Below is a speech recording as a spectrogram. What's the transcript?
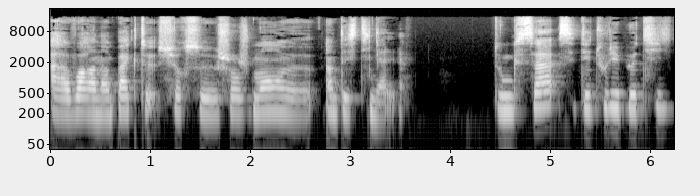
à avoir un impact sur ce changement euh, intestinal. Donc ça, c'était tous les petits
